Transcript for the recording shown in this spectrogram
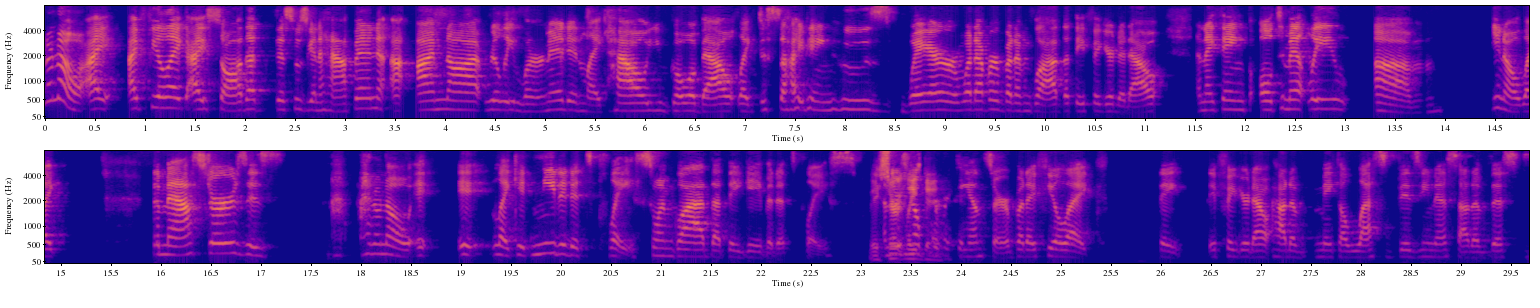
I don't know. I I feel like I saw that this was going to happen. I, I'm not really learned in like how you go about like deciding who's where or whatever, but I'm glad that they figured it out. And I think ultimately, um, you know, like the Masters is, I don't know, it it like it needed its place. So I'm glad that they gave it its place. They and certainly there's no did. perfect answer, but I feel like they they figured out how to make a less busyness out of this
